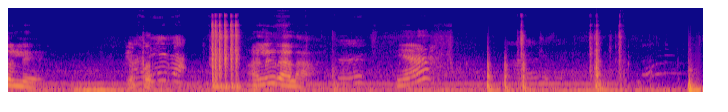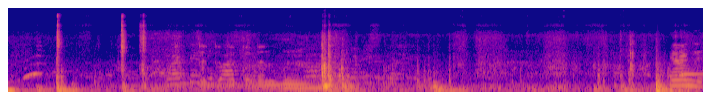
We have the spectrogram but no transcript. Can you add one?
சொல்லு. எப்ப? அழுகுறாளா ஏன்? இறங்கு.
